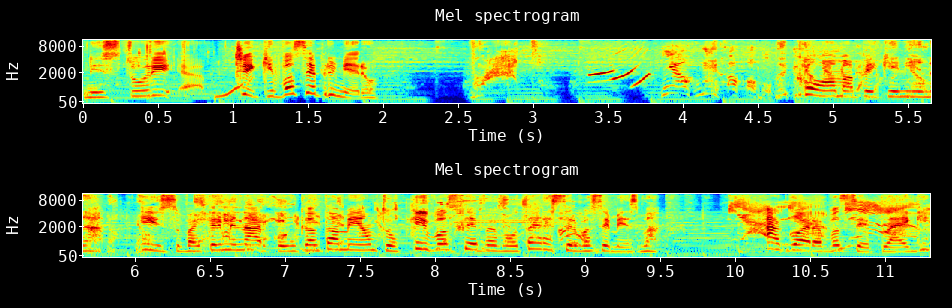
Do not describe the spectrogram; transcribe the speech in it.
Misture... Tiki, você primeiro. Coma, pequenina. Isso vai terminar com o encantamento. E você vai voltar a ser você mesma. Agora você, Plague.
